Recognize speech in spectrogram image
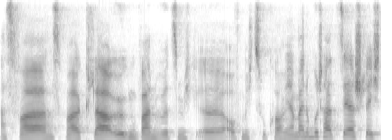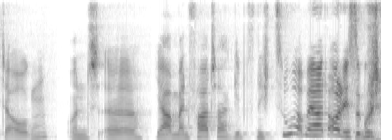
Es war, es war klar, irgendwann wird es mich, äh, auf mich zukommen. Ja, meine Mutter hat sehr schlechte Augen. Und äh, ja, mein Vater gibt es nicht zu, aber er hat auch nicht so gute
